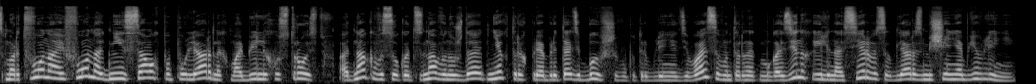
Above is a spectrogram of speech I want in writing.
Смартфон iPhone – одни из самых популярных мобильных устройств. Однако высокая цена вынуждает некоторых приобретать бывшие в употреблении девайсы в интернет-магазинах или на сервисах для размещения объявлений.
